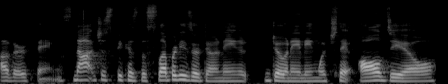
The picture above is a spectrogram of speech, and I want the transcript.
other things, not just because the celebrities are donate, donating, which they all do,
